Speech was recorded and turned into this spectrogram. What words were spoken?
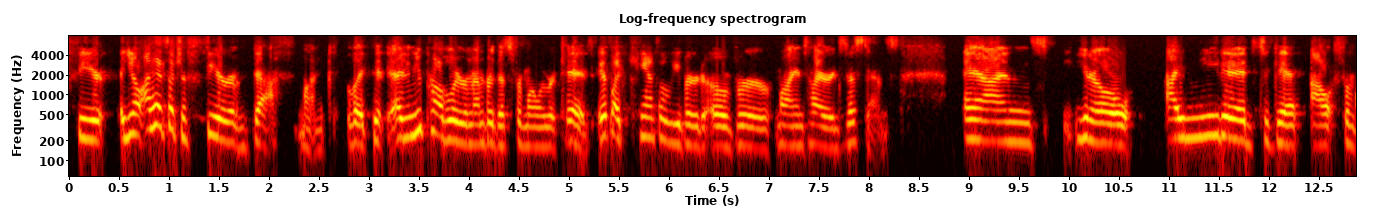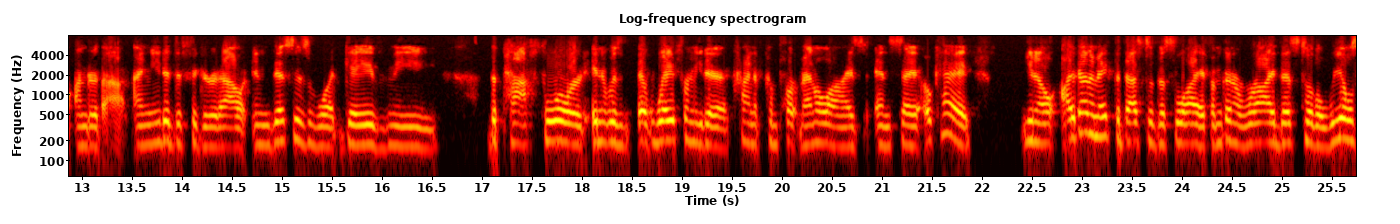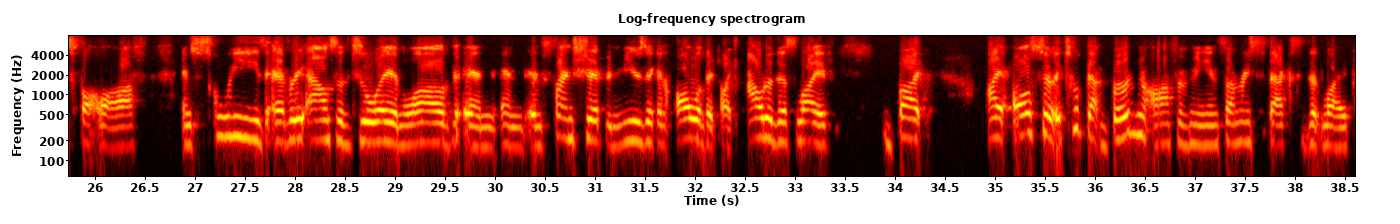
fear. You know, I had such a fear of death, Mike. Like, and you probably remember this from when we were kids. It like cantilevered over my entire existence and, you know, I needed to get out from under that. I needed to figure it out. And this is what gave me the path forward. And it was a way for me to kind of compartmentalize and say, okay, you know, I got to make the best of this life. I'm going to ride this till the wheels fall off and squeeze every ounce of joy and love and, and, and friendship and music and all of it like out of this life. But I also, it took that burden off of me in some respects that like,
